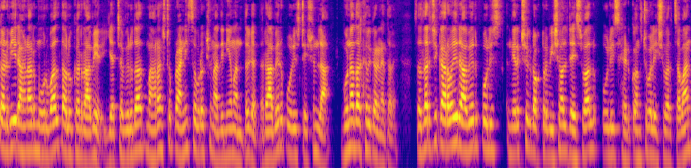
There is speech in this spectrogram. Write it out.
तडवी राहणार मोरवाल तालुका रावेर याच्या विरोधात महाराष्ट्र प्राणी संरक्षण अधिनियम अंतर्गत रावेर पोलीस स्टेशनला गुन्हा दाखल करण्यात आला सदरची कारवाई रावेर पोलीस निरीक्षक doctor Vishal Jaiswal police head constable Ishwar Chavan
